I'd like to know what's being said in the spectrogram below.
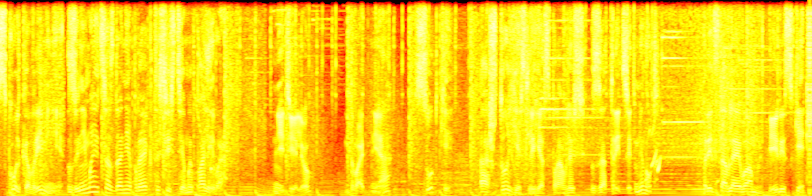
Сколько времени занимает создание проекта системы полива? Неделю? Два дня? Сутки? А что, если я справлюсь за 30 минут? Представляю вам Sketch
